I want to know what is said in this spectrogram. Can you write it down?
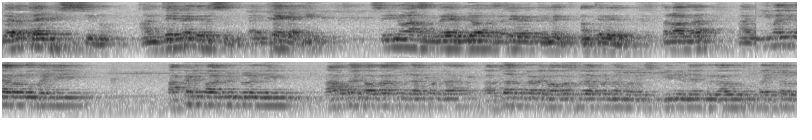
లేదా టైపిస్ట్ సీను అంతేనే తెలుస్తుంది. అంతేగాని శ్రీనివాస్ అంటే ఎండిఓస్ తెలియదు అంతే లేదు. తర్వాత నాకు ఈ మధ్య కాలంలో మళ్ళీ పక్క డిపార్ట్మెంట్ రావడానికి అవకాశం లేకుండా అబ్జర్వ్ కావడానికి అవకాశం లేకుండా మన యూనియన్ నాయకులు కావచ్చు పైసలు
